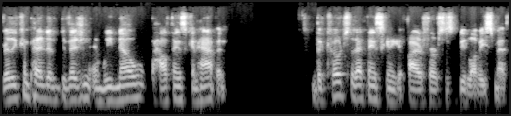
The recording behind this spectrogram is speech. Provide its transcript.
really competitive division, and we know how things can happen. The coach that I think is going to get fired first is going to be Lovie Smith.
